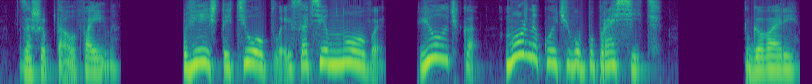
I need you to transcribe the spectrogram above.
— зашептала Фаина. «Вещь-то теплая совсем новая. Елочка, можно кое-чего попросить?» «Говори»,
